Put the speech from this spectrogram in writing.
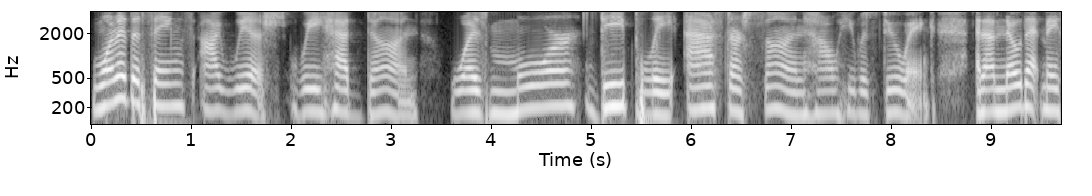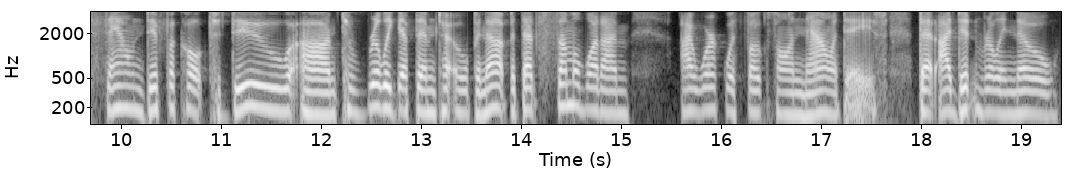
One of the things I wish we had done was more deeply asked our son how he was doing. And I know that may sound difficult to do um, to really get them to open up, but that's some of what I'm I work with folks on nowadays that I didn't really know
